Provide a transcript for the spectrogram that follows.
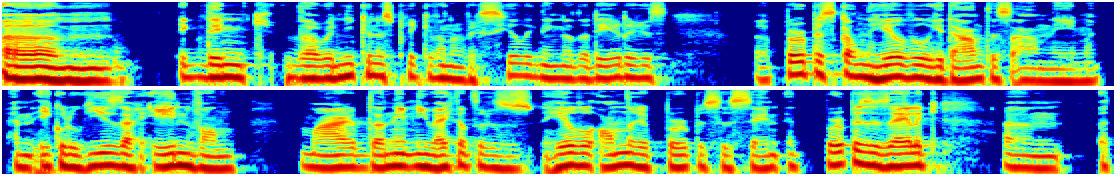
Um, ik denk dat we niet kunnen spreken van een verschil. Ik denk dat dat eerder is. Uh, purpose kan heel veel gedaantes aannemen. En ecologie is daar één van. Maar dat neemt niet weg dat er heel veel andere purposes zijn. Het purpose is eigenlijk um, het,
